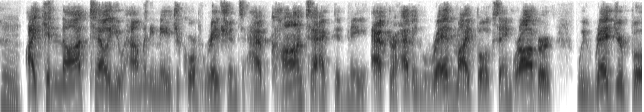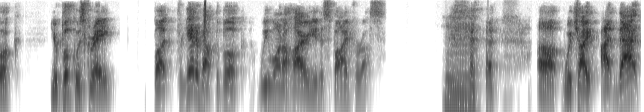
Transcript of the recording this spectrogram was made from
Hmm. I cannot tell you how many major corporations have contacted me after having read my book saying, Robert, we read your book. Your book was great but forget about the book. We want to hire you to spy for us. Mm. uh, which I, I, that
